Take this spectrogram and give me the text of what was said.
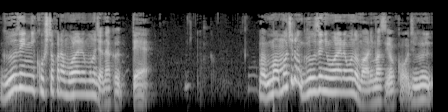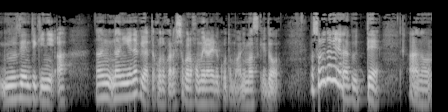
偶然にこう人からもらえるものじゃなくって、まあ、まあもちろん偶然にもらえるものもありますよ。こう、偶然的に、あ、何、気なくやったことから人から褒められることもありますけど、まそれだけじゃなくって、あの、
